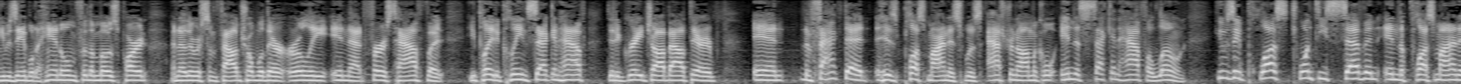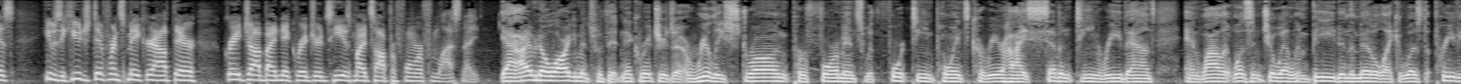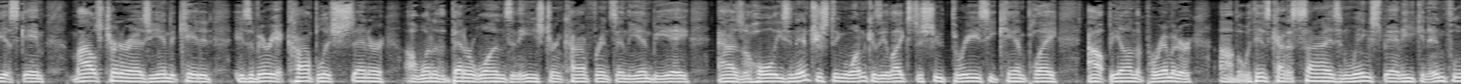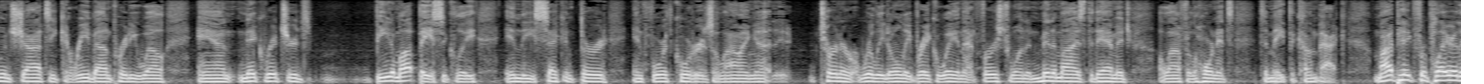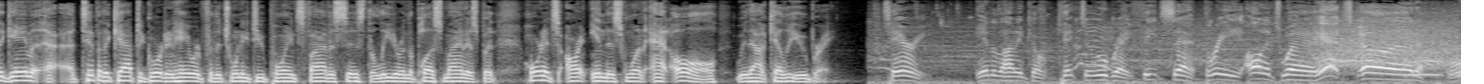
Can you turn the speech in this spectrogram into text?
He was able to handle him for the most part. I know there was some foul trouble there early in that first half, but he played a clean second half, did a great job out there. And the fact that his plus minus was astronomical in the second half alone, he was a plus 27 in the plus minus. He was a huge difference maker out there. Great job by Nick Richards. He is my top performer from last night. Yeah, I have no arguments with it. Nick Richards, a really strong performance with 14 points, career high 17 rebounds. And while it wasn't Joel Embiid in the middle like it was the previous game, Myles Turner, as you indicated, is a very accomplished center, uh, one of the better ones in the Eastern Conference and the NBA as a whole. He's an interesting one because he likes to shoot threes. He can play out beyond the perimeter, uh, but with his kind of size and wingspan, he can influence shots. He can rebound pretty well. And Nick Richards beat them up basically in the second, third, and fourth quarters, allowing uh, Turner really to only break away in that first one and minimize the damage, allow for the Hornets to make the comeback. My pick for player of the game, a tip of the cap to Gordon Hayward for the 22 points, five assists, the leader in the plus minus, but Hornets aren't in this one at all without Kelly Oubre. Terry into the honeycomb. Kick to Oubre. Feet set. Three on its way. It's good.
